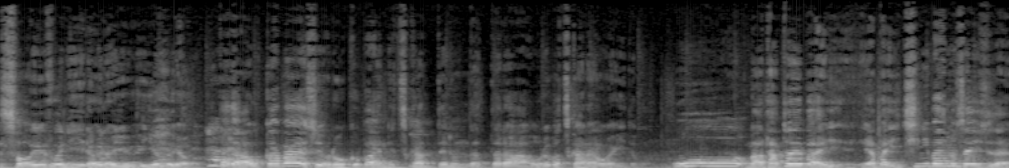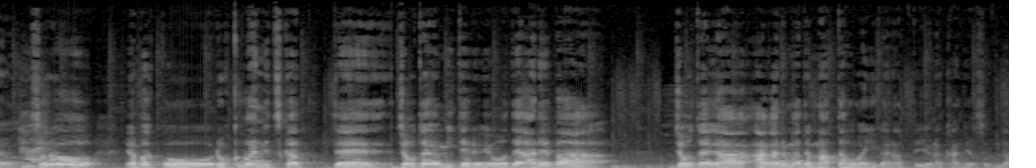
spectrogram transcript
そういうふうにいろいろ言うよ、はい。ただ岡林を6番に使ってるんだったら、俺は使わない方がいいと思う、まあ、例えばいやっぱり1、2番の選手だよ、うん。はい。それをやっぱこう6番に使って状態を見てるようであれば、状態が上がるまで待った方がいいかなっていうような感じがするな。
